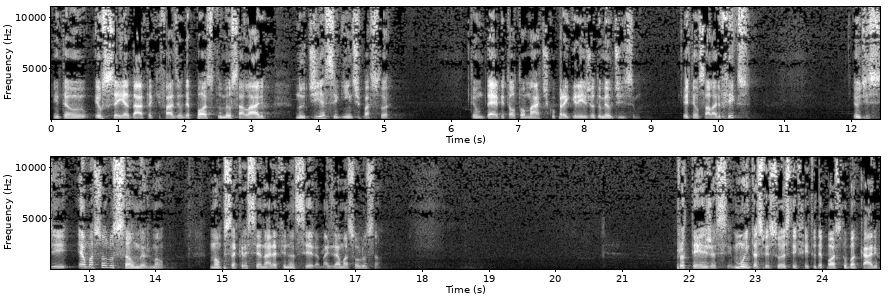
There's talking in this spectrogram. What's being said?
Então, eu sei a data que fazem o depósito do meu salário. No dia seguinte, pastor, tem um débito automático para a igreja do meu dízimo. Ele tem um salário fixo. Eu disse, é uma solução, meu irmão. Não precisa crescer na área financeira, mas é uma solução. Proteja-se. Muitas pessoas têm feito depósito bancário.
